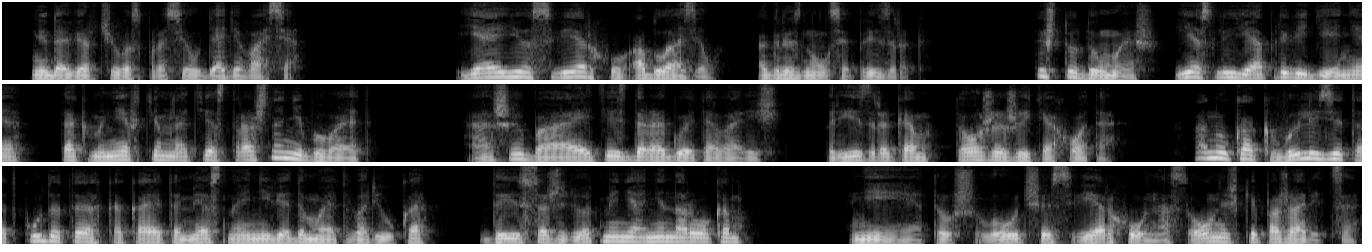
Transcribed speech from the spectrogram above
– недоверчиво спросил дядя Вася. «Я ее сверху облазил», – огрызнулся призрак. «Ты что думаешь, если я привидение, так мне в темноте страшно не бывает?» «Ошибаетесь, дорогой товарищ. Призракам тоже жить охота. А ну как вылезет откуда-то какая-то местная неведомая тварюка, да и сожрет меня ненароком. Нет уж, лучше сверху на солнышке пожариться,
